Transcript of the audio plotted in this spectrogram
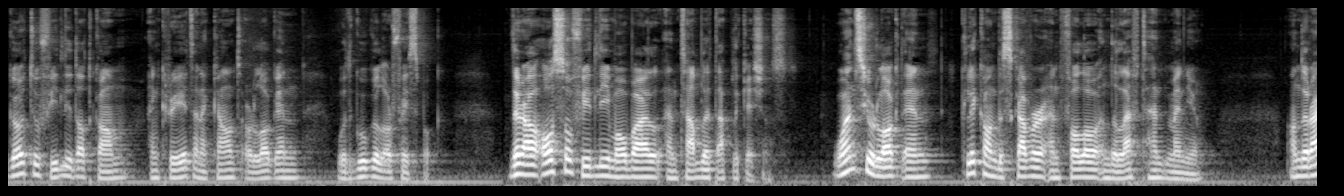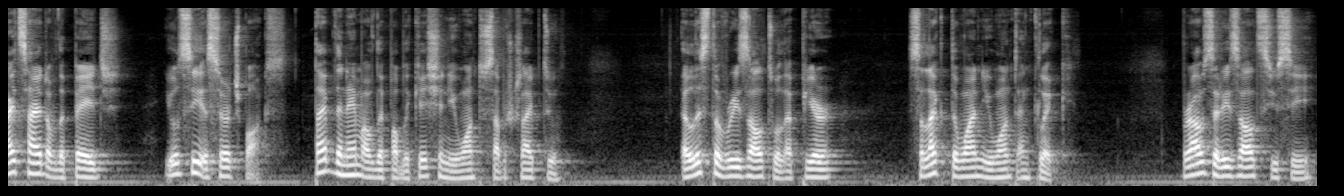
go to feedly.com and create an account or log in with Google or Facebook. There are also Feedly mobile and tablet applications. Once you're logged in, click on Discover and Follow in the left-hand menu. On the right side of the page, you'll see a search box. Type the name of the publication you want to subscribe to. A list of results will appear. Select the one you want and click. Browse the results you see,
